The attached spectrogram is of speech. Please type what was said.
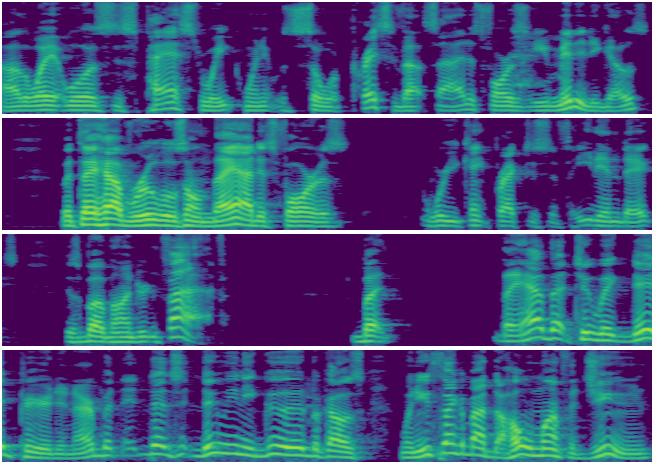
uh, the way it was this past week when it was so oppressive outside as far as the humidity goes. But they have rules on that as far as where you can't practice if the heat index is above 105. But they have that two week dead period in there, but it doesn't do any good because when you think about the whole month of June,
